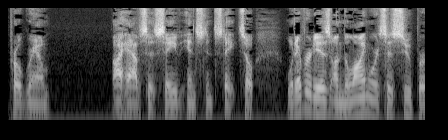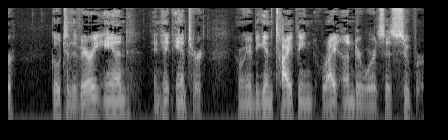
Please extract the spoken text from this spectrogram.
program I have says save instant state. So, whatever it is on the line where it says super, go to the very end and hit enter. And we're going to begin typing right under where it says super.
